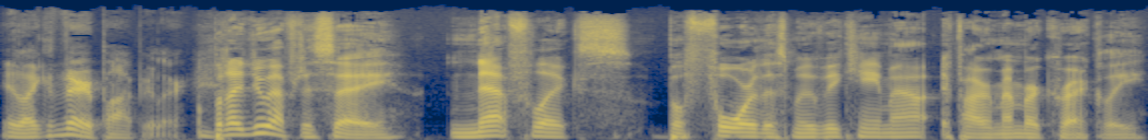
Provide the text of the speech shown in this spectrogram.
It, like, very popular. But I do have to say, Netflix before this movie came out, if I remember correctly,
